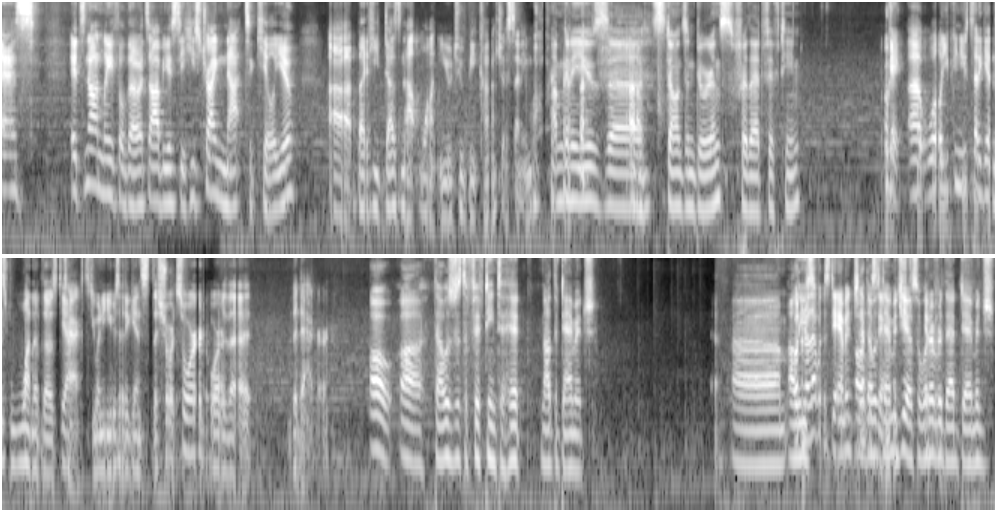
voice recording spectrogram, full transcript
As it's non-lethal though, it's obvious he's trying not to kill you, uh, but he does not want you to be conscious anymore. I'm going to use uh, Um, Stone's Endurance for that 15. Okay, uh, well you can use that against one of those Yeah. attacks. Do you want to use it against the short sword or the the dagger? Oh, uh, that was just a 15 to hit, not the damage. Um, I'll Oh use. no, that was damage. oh, that was damage. Yeah, so whatever that damage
